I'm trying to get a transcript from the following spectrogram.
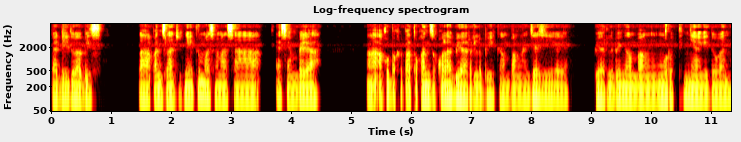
tadi itu habis tahapan selanjutnya itu masa-masa SMP ya Nah, aku pakai patokan sekolah biar lebih gampang aja sih kayak biar lebih gampang ngurutinnya gitu kan.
